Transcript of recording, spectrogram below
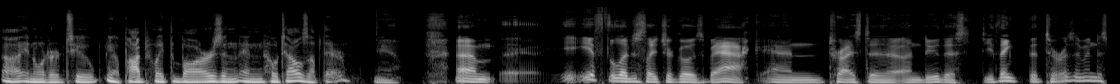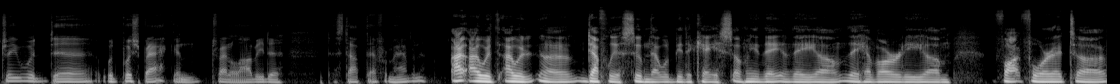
uh, in order to you know populate the bars and, and hotels up there. Yeah. Um, if the legislature goes back and tries to undo this, do you think the tourism industry would uh, would push back and try to lobby to to stop that from happening? I, I would I would uh, definitely assume that would be the case. I mean, they they um, they have already um, fought for it, uh,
